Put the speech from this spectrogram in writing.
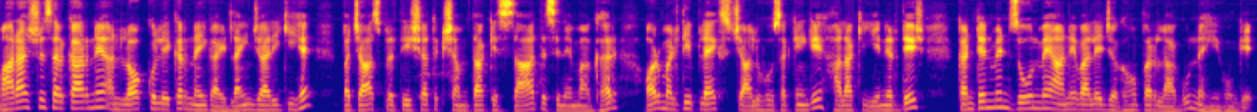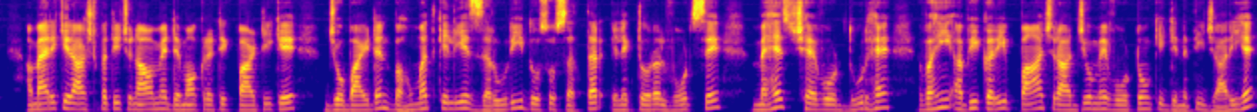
महाराष्ट्र सरकार ने अनलॉक को लेकर नई गाइडलाइन जारी की है। 50 प्रतिशत क्षमता के साथ सिनेमा घर और मल्टीप्लेक्स चालू हो सकेंगे। हालाँकि ये निर्देश कंटेनमेंट जोन में आने वाले जगहों पर लागू नहीं होंगे। अमेरिकी राष्ट्रपति चुनाव में डेमोक्रेटिक पार्टी के जो बाइडेन बहुमत के लिए ज़रूरी 270 इलेक्टोरल वोट से महज छह वोट दूर है। वहीं अभी करीब पाँच राज्यों में वोटों की गिनती जारी है।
